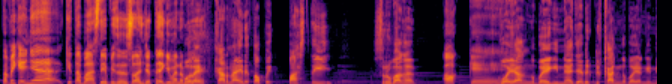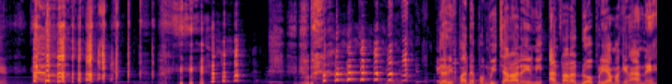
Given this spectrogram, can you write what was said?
Tapi kayaknya kita bahas di episode selanjutnya gimana? Boleh, karena ini topik pasti seru banget Oke. Gue yang ngebayanginnya aja deg-degan ngebayanginnya Daripada pembicaraan ini antara dua pria makin aneh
